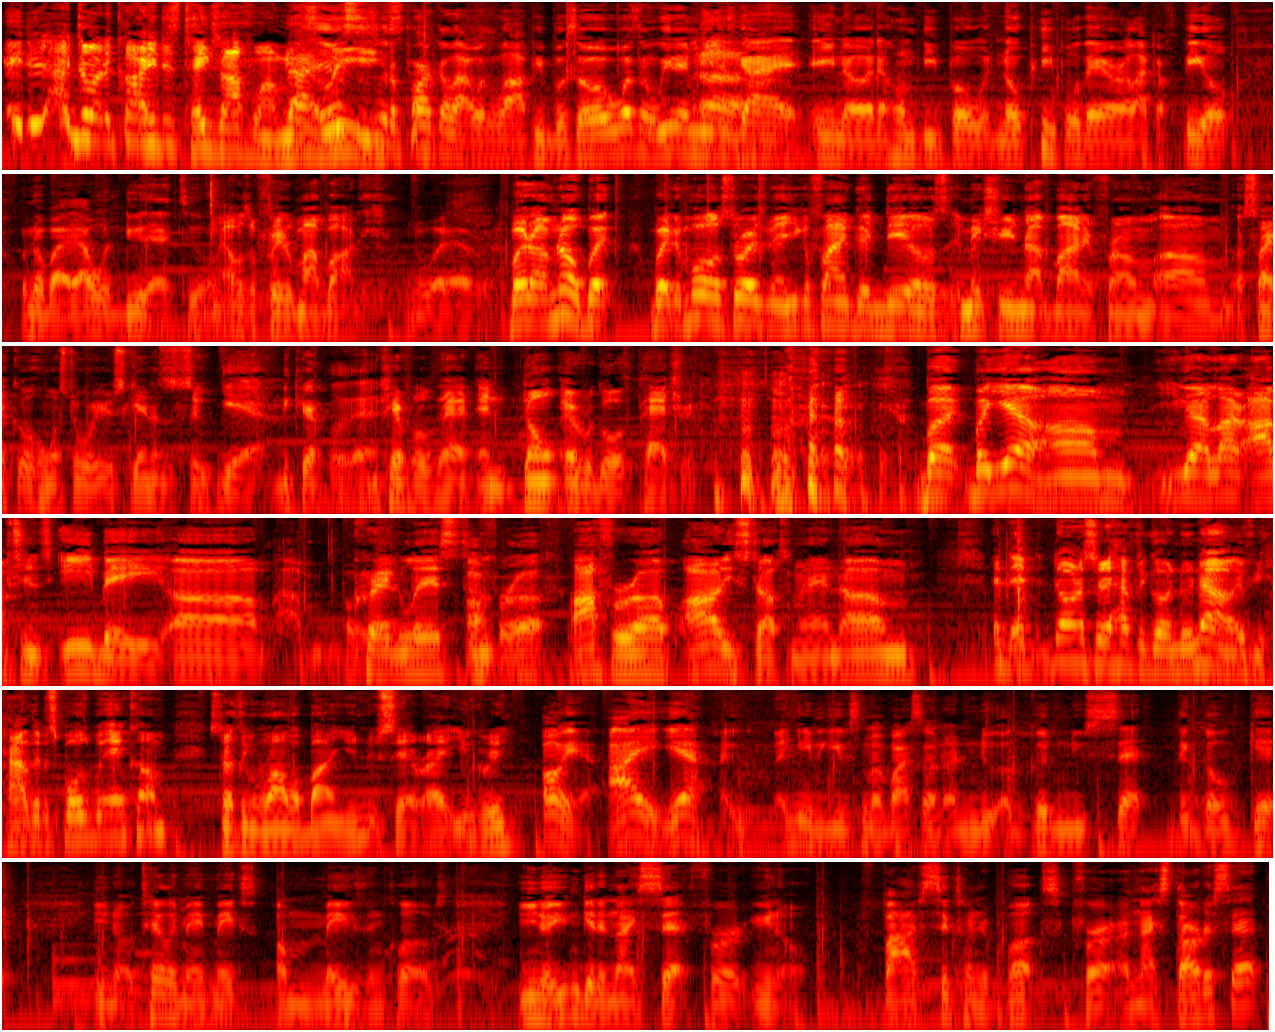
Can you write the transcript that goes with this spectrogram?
he just, I out the car. He just takes off on me. Nah, he just this was in a parking lot with a lot of people, so it wasn't. We didn't meet Uh. this guy, you know, at a Home Depot with no people there or like a field with nobody. I wouldn't do that to him. I was afraid of my body. Whatever. But um no, but but the moral story is man, you can find good deals and make sure you're not buying it from um a psycho who wants to wear your skin as a suit. Yeah, be careful of that. Be careful of that and don't ever go with Patrick. but but yeah, um you got a lot of options, eBay, um Craigslist, OfferUp. offer up, all these stuffs, man. Um and don't necessarily have to go new. Now, if you have the disposable income, there's nothing wrong with buying your new set, right? You agree? Oh yeah, I yeah. I, I can even give you some advice on a new, a good new set to go get. You know, TaylorMade makes amazing clubs. You know, you can get a nice set for you know five, six hundred bucks for a nice starter set.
